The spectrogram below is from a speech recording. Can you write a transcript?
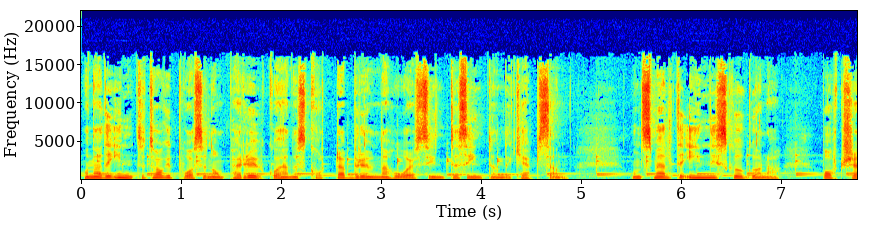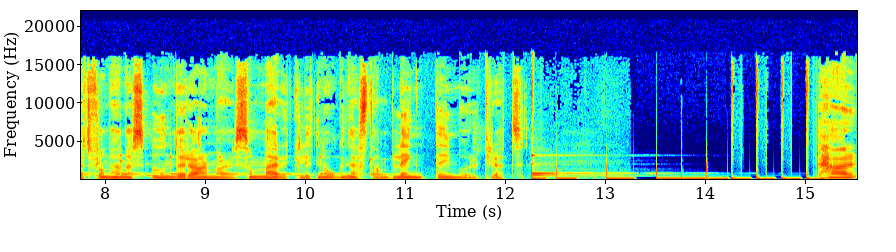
Hon hade inte tagit på sig någon peruk och hennes korta bruna hår syntes inte under kepsen. Hon smälte in i skuggorna, bortsett från hennes underarmar som märkligt nog nästan blänkte i mörkret. Här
